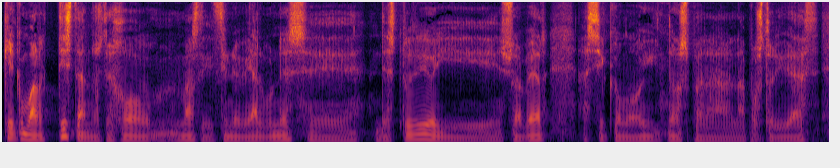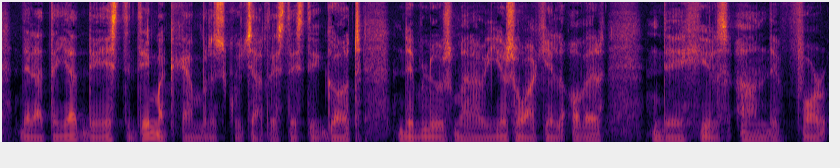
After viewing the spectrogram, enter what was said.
que como artista nos dejó más de 19 álbumes eh, de estudio y en su haber, así como himnos para la posteridad de la talla de este tema que acabamos de escuchar, de este Steve God de blues maravilloso, aquel Over the Hills and the Four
